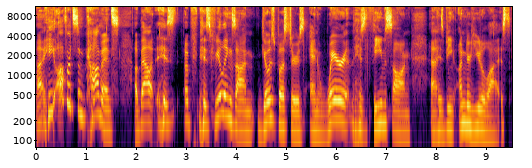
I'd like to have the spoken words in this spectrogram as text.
uh, he offered some comments about his uh, his feelings on Ghostbusters and where his theme song uh, is being underutilized.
